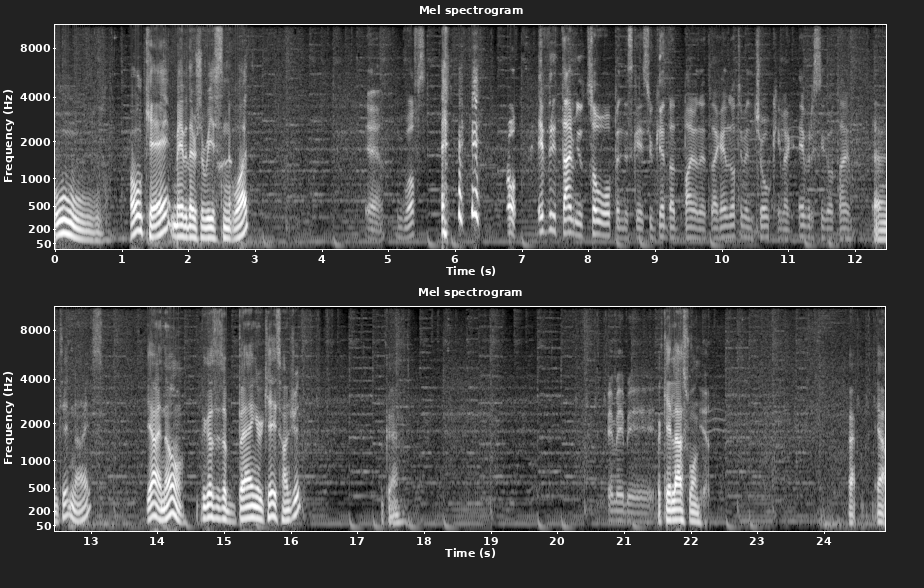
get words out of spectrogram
Ooh, okay. Maybe there's a reason. What? Yeah, wolves. Bro, every time you so open this case, you get that bayonet. Like, I'm not even joking, like, every single time. 70, nice. Yeah, I know. Because it's a banger case, 100? Okay. Okay, maybe. Okay, last one. Yeah. Yeah.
